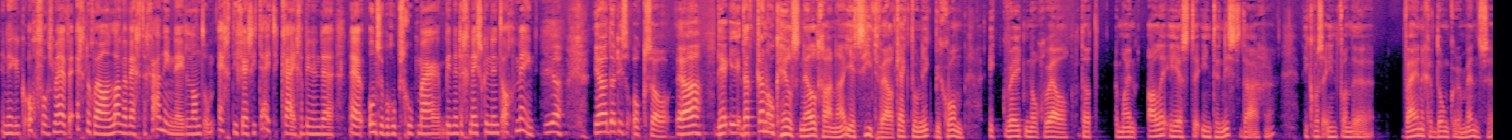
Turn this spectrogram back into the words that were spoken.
En denk ik, och, volgens mij hebben we echt nog wel een lange weg te gaan in Nederland om echt diversiteit te krijgen binnen de, nou ja, onze beroepsgroep, maar binnen de geneeskunde in het algemeen. Ja, ja dat is ook zo. Ja, dat kan ook heel snel snel gaan. Je ziet wel, kijk, toen ik begon, ik weet nog wel dat mijn allereerste internistdagen, ik was een van de weinige donkere mensen.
